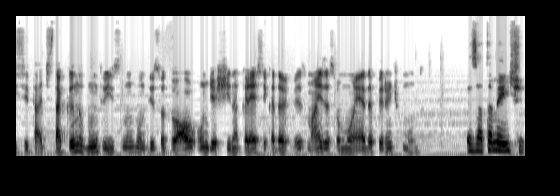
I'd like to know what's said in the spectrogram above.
se está destacando muito isso num contexto atual onde a China cresce cada vez mais a sua moeda perante o mundo. Exatamente.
